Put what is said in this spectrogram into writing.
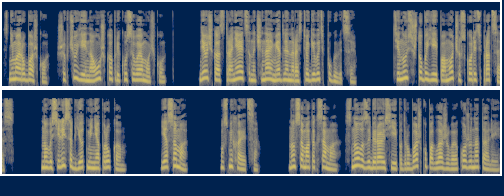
«Снимай рубашку», — шепчу ей на ушко, прикусывая мочку. Девочка отстраняется, начиная медленно расстегивать пуговицы. Тянусь, чтобы ей помочь ускорить процесс. Но Василиса бьет меня по рукам. «Я сама», — усмехается. Но сама так сама. Снова забираюсь ей под рубашку, поглаживая кожу на талии.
